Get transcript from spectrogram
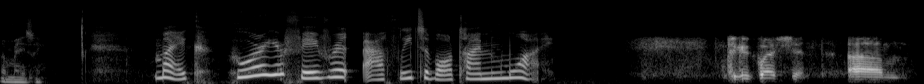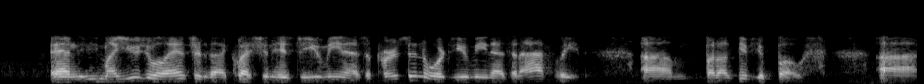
Amazing. Mike, who are your favorite athletes of all time and why? It's a good question. Um, and my usual answer to that question is do you mean as a person or do you mean as an athlete? Um, but I'll give you both. Uh,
